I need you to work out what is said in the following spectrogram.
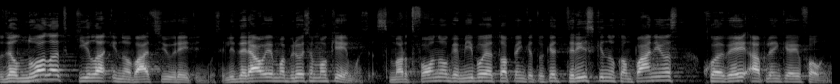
Todėl nuolat kyla inovacijų reitinguose. Lyderiauja mobiliuose mokėjimuose. Smartphone gamyboje top 5 trys kinų kompanijos Huawei aplenkė iPhone.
